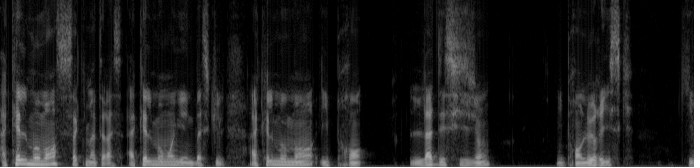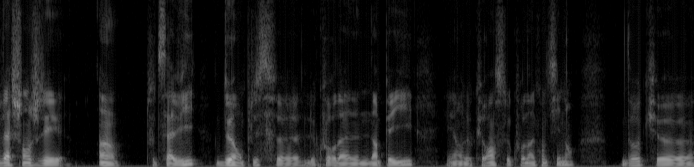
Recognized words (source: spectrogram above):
à quel moment, c'est ça qui m'intéresse, à quel moment il y a une bascule, à quel moment il prend la décision, il prend le risque qui va changer, un, toute sa vie, deux, en plus, euh, le cours d'un pays, et en l'occurrence, le cours d'un continent. Donc, euh,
